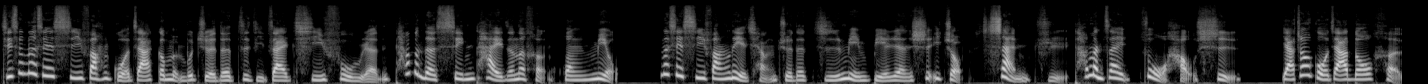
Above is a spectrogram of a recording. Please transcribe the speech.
其实那些西方国家根本不觉得自己在欺负人，他们的心态真的很荒谬。那些西方列强觉得殖民别人是一种善举，他们在做好事。亚洲国家都很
